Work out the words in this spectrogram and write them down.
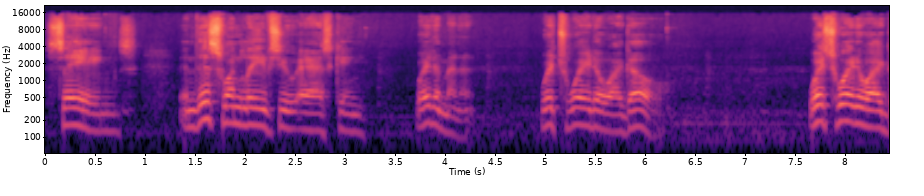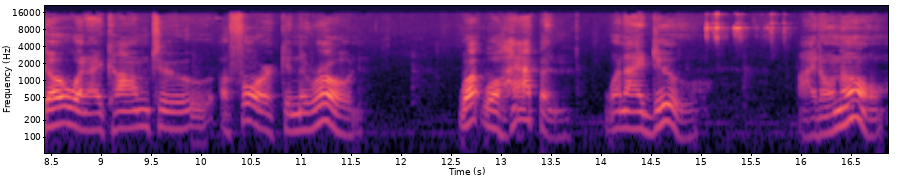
sayings, and this one leaves you asking, wait a minute, which way do I go? Which way do I go when I come to a fork in the road? What will happen when I do? I don't know.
